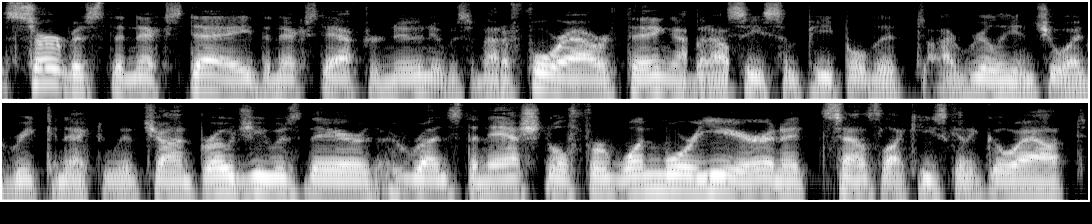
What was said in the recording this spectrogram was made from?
service the next day, the next afternoon. It was about a four hour thing, but I'll see some people that I really enjoyed reconnecting with. John Broggi was there, who runs the national for one more year. And it sounds like he's going to go out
